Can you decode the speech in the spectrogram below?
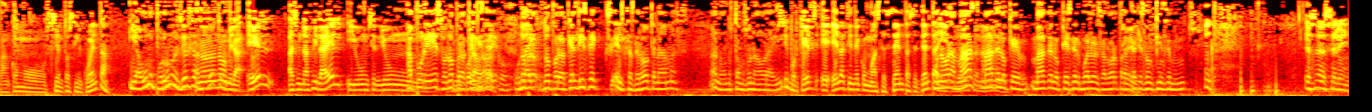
van como 150. Y a uno por uno les dio el Ah, No, no, no, mira, él hace una fila él y un, y un Ah, por eso, no, pero aquel dice, no, pero, no, pero aquel dice el sacerdote nada más. Ah, no, no estamos una hora ahí. Sí, porque él, eh, él atiende como a 60, 70 una y hora más, más de lo que más de lo que es el vuelo del Salvador para Sí. acá que son 15 minutos. Esa debe ser en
